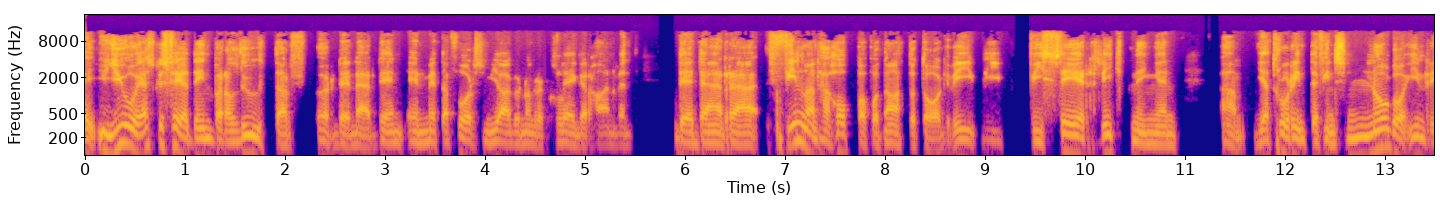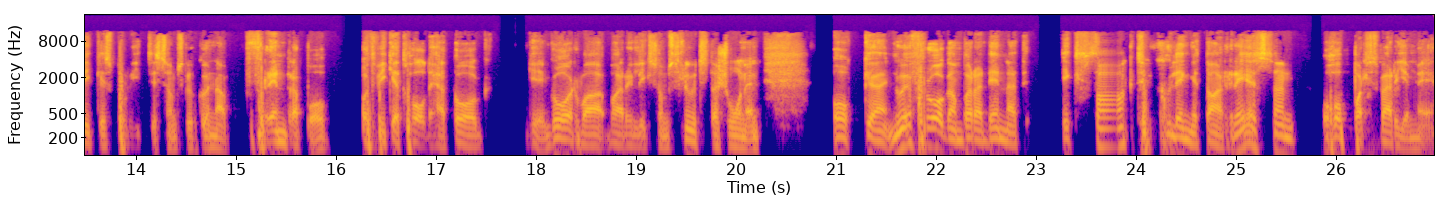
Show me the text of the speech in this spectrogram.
Eh, jo, jag skulle säga att det inte bara lutar för det där. Det är en, en metafor som jag och några kollegor har använt det där uh, Finland har hoppat på NATO-tåg. Vi, vi, vi ser riktningen. Um, jag tror inte det finns något inrikespolitiskt som skulle kunna förändra på åt vilket håll det här tåget går, var, var liksom slutstationen. Och uh, nu är frågan bara den att exakt hur länge tar resan och hoppar Sverige med?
